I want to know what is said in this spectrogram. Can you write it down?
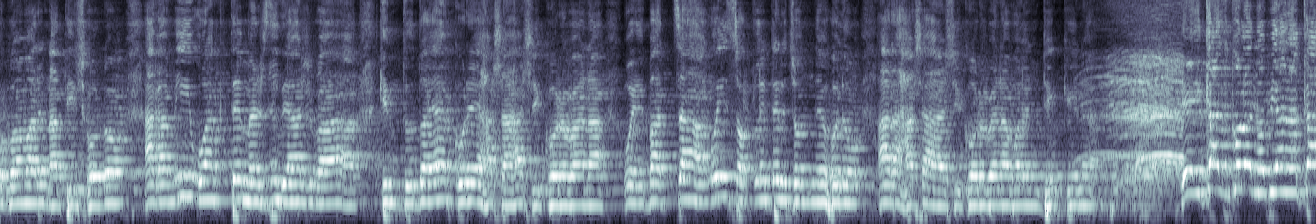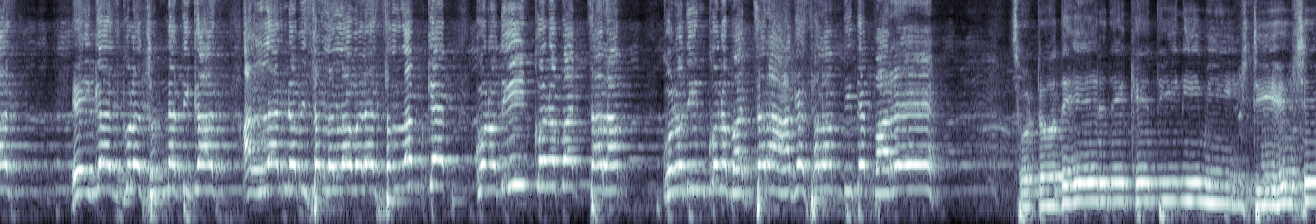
ওগো আমার নাতি, শোনো, আগামী ওয়াক্তে মসজিদে আসবা, কিন্তু দয়া করে হাসাহাসি করবে না। ওই বাচ্চা ওই চকলেটের জন্য হলো আর হাসাহাসি করবে না, বলেন ঠিক কিনা? এই কাজগুলো নবিয়ানা কাজ। এই কাজগুলো সুন্নাতি কাজ আল্লাহর নবী সাল্লাহ সাল্লামকে কোনোদিন কোনো বাচ্চারা, কোনোদিন কোনো বাচ্চারা আগে সালাম দিতে পারে। ছোটদের দেখে তিনি মিষ্টি এসে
